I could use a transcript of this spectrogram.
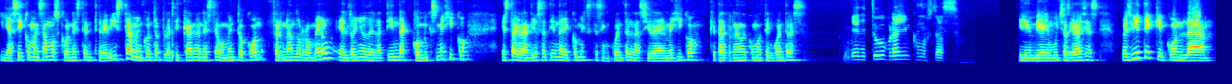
Y así comenzamos con esta entrevista. Me encuentro platicando en este momento con Fernando Romero, el dueño de la tienda Comics México, esta grandiosa tienda de cómics que se encuentra en la Ciudad de México. ¿Qué tal, Fernando? ¿Cómo te encuentras? Bien, ¿y tú, Brian? ¿Cómo estás? Bien, bien, muchas gracias. Pues fíjate que con la,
